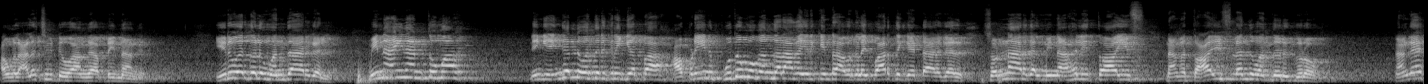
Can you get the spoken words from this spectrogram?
அவங்கள அழைச்சிக்கிட்டு வாங்க அப்படின்னாங்க. இருவர்களும் வந்தார்கள். மின் ஐநான் துமா நீங்கள் எங்கிருந்து வந்திருக்கிறீங்கப்பா? அப்படின்னு புதுமுகங்களாக இருக்கின்ற அவர்களை பார்த்து கேட்டார்கள். சொன்னார்கள் மின் அகலி தாயிஃப் நாங்கள் தாயிஃப்லேருந்து வந்திருக்கிறோம். நாங்கள்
